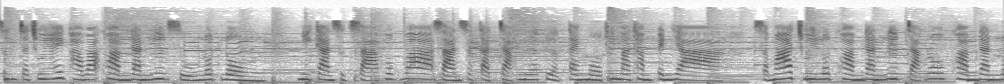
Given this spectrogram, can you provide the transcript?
ซึ่งจะช่วยให้ภาวะความดันเลือดสูงลดลง มีการศึกษาพบว่าสารสกัดจากเนื้อเปลือกแตงโมที่มาทำเป็นยา สามารถช่วยลดความดันเลือดจากโรคความดันโล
